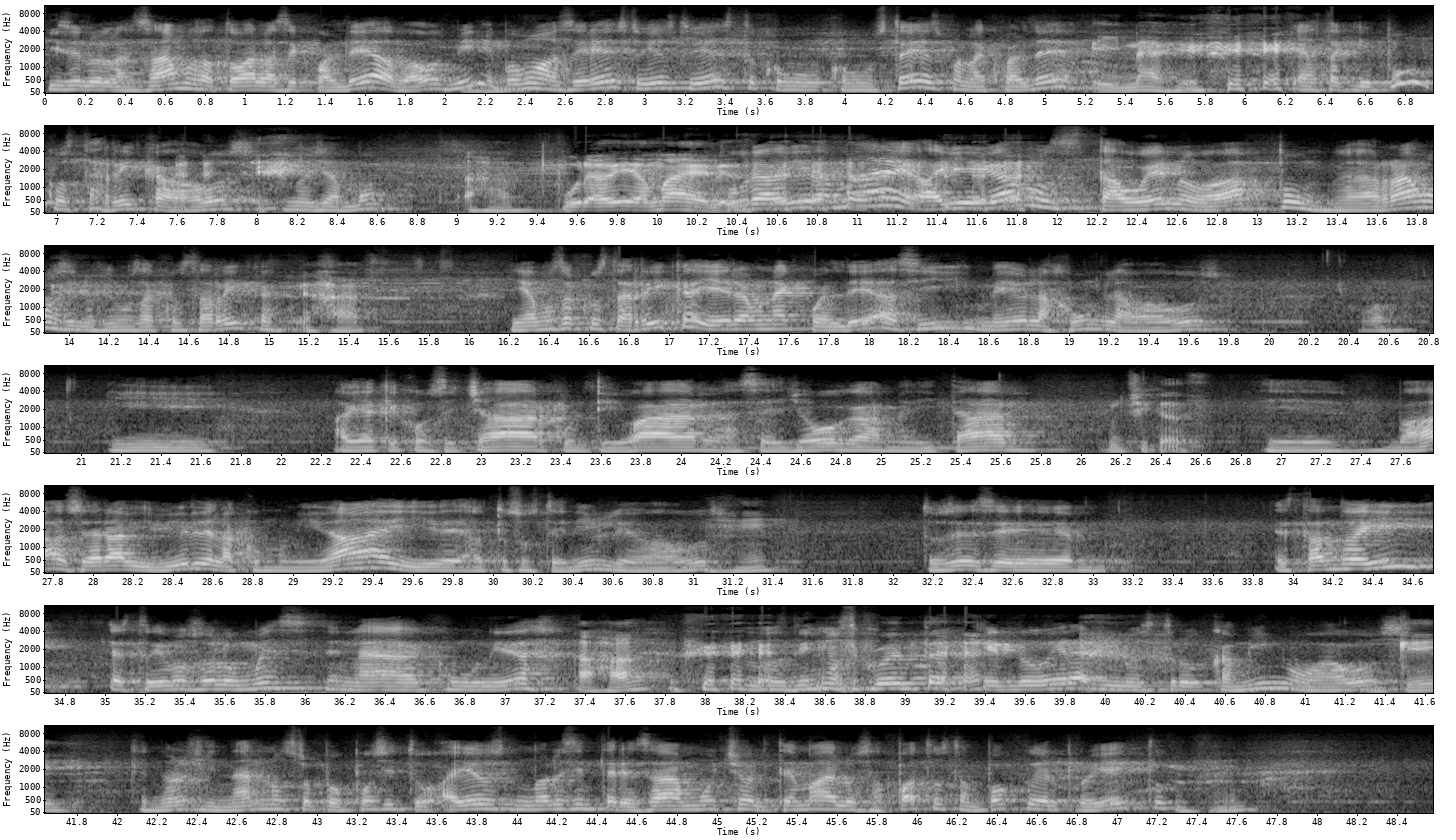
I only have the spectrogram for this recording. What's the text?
Y se lo lanzamos a todas las ecualdeas, vamos. Mire, vamos a hacer esto y esto y esto con, con ustedes, con la ecualdea. Y nadie. Y hasta que, pum, Costa Rica, vamos, nos llamó. Ajá. Pura vida más. Pura vida, madre. Ahí llegamos, está bueno, va, pum, agarramos y nos fuimos a Costa Rica. Ajá. Llegamos a Costa Rica y era una ecualdea así, medio de la jungla, vamos. Y había que cosechar, cultivar, hacer yoga, meditar. Chicas. Eh, va, o sea, era vivir de la comunidad y de autosostenible, vamos. Entonces, eh, estando ahí, estuvimos solo un mes en la comunidad. Ajá. Nos dimos cuenta que no era nuestro camino, vamos. ok. Que no al final nuestro propósito. A ellos no les interesaba mucho el tema de los zapatos tampoco y del proyecto,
